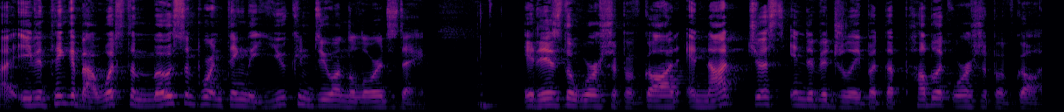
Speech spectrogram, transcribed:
uh, even think about what's the most important thing that you can do on the Lord's Day, it is the worship of God, and not just individually, but the public worship of God.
